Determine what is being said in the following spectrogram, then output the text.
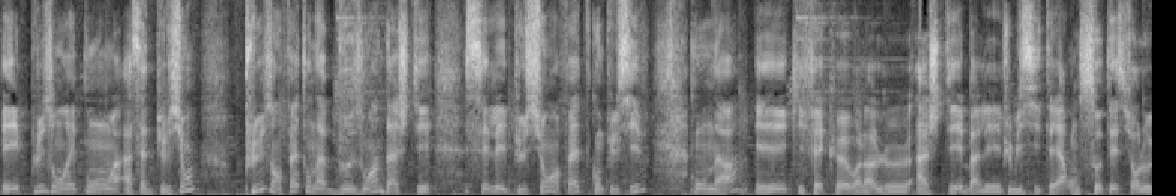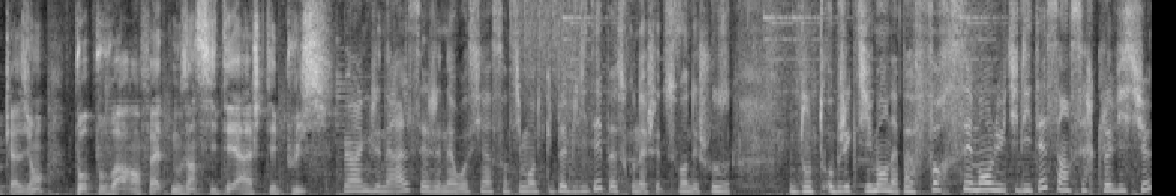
Et plus on répond à cette pulsion, plus en fait on a besoin d'acheter. C'est les pulsions en fait compulsives qu'on a et qui fait que voilà le acheter, bah, les publicitaires ont sauté sur l'occasion pour pouvoir en fait nous inciter à acheter plus. Mais en règle générale, ça génère aussi un sentiment de culpabilité parce qu'on achète souvent des choses dont objectivement on n'a pas forcément l'utilité. C'est un cercle vicieux.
